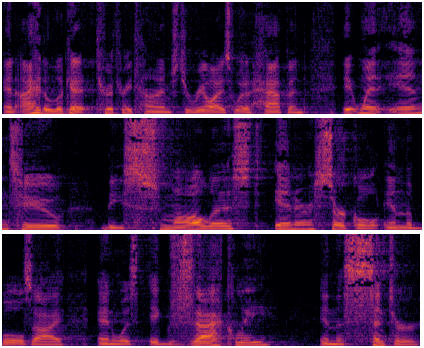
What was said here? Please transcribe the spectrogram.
and I had to look at it two or three times to realize what had happened. It went into the smallest inner circle in the bullseye and was exactly in the center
